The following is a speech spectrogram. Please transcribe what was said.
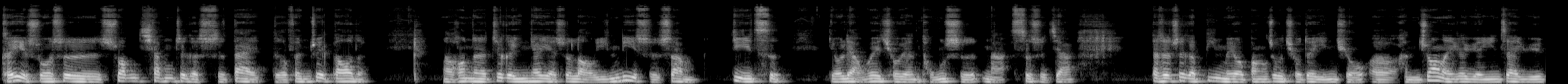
可以说是双枪这个时代得分最高的，然后呢，这个应该也是老鹰历史上第一次有两位球员同时拿四十加，但是这个并没有帮助球队赢球。呃，很重要的一个原因在于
